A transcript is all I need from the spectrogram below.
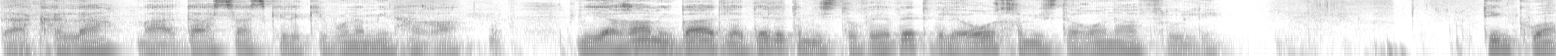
בהקלה מעדה ססקי לכיוון המנהרה, מיהרה מבעד לדלת המסתובבת ולאורך המסדרון האפלולי. טינקווה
